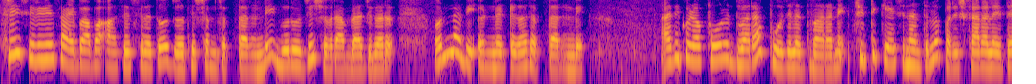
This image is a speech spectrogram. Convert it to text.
శ్రీ షిరిడి సాయిబాబా ఆశీస్సులతో జ్యోతిష్యం చెప్తారండి గురూజీ శివరామరాజు గారు. ఉన్నది ఉన్నట్టుగా చెప్తారండి. అది కూడా ఫోన్ ద్వారా పూజల ద్వారానే. చిట్టి కేసినంతలో పరిష్కారాలు అయితే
